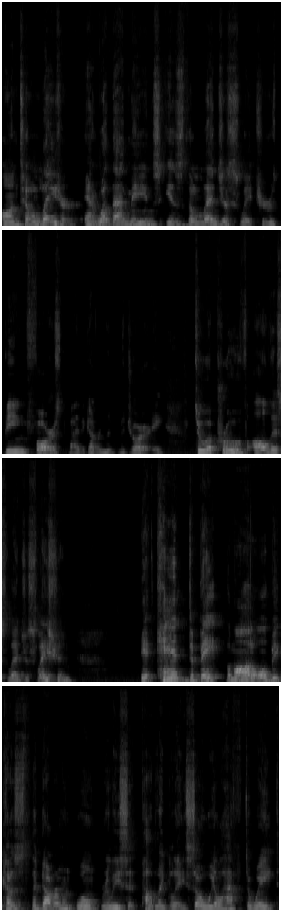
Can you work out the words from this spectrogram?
until later. And what that means is the legislature is being forced by the government majority to approve all this legislation. It can't debate the model because the government won't release it publicly. So we'll have to wait.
